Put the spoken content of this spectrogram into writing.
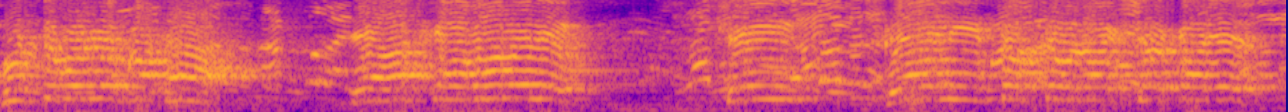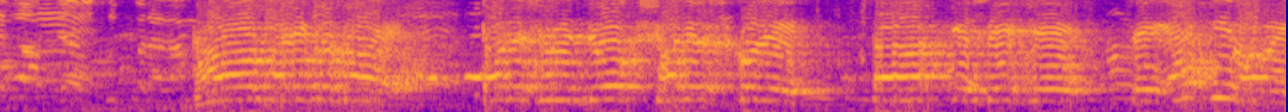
গুরুত্বপূর্ণ কথা যে আজকে আওয়ামী লীগ সেই বেআইনি তত্ত্বাবধায়ক সরকারের ধারাবাহিকতায় তাদের সঙ্গে যোগ সাজস করে তারা আজকে দেশে সেই একইভাবে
